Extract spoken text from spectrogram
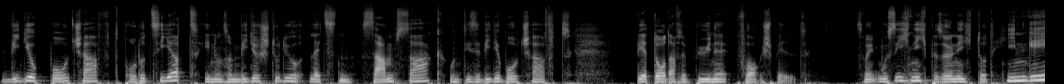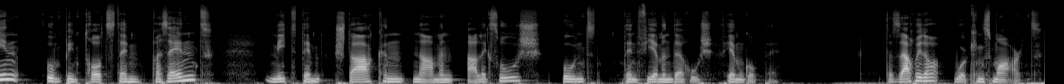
Videobotschaft produziert in unserem Videostudio letzten Samstag. Und diese Videobotschaft wird dort auf der Bühne vorgespielt. Somit muss ich nicht persönlich dorthin gehen und bin trotzdem präsent mit dem starken Namen Alex Rouge und den Firmen der Rouge Firmengruppe. Das ist auch wieder Working Smart.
